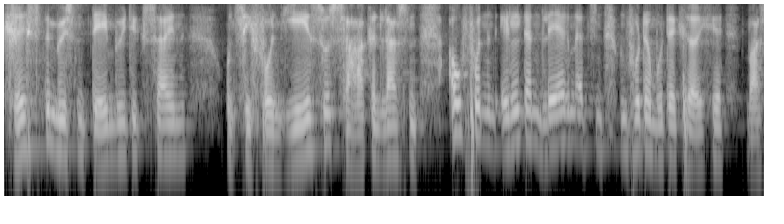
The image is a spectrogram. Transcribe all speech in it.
Christen müssen demütig sein und sich von Jesus sagen lassen, auch von den Eltern, Lehren erzählen und von der Mutterkirche, was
